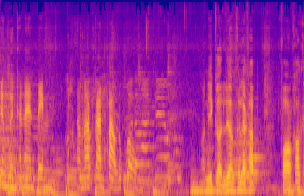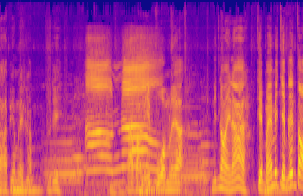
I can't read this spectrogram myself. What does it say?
ต้นน้ำให้หนึ่งหมื่นคะแนนเต็มสำหรับการเป่าลูกโป่งตอนนี้เกิดเรื่องขึ้นแล้วครับ ฟองเข้าตาพี่อมเล็ตครับ ดูดิตาฝั่งนี้บวมเลยอะนิดหน่อยนะ เจ็บไหมไม่เจ็บเล่นต่อ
